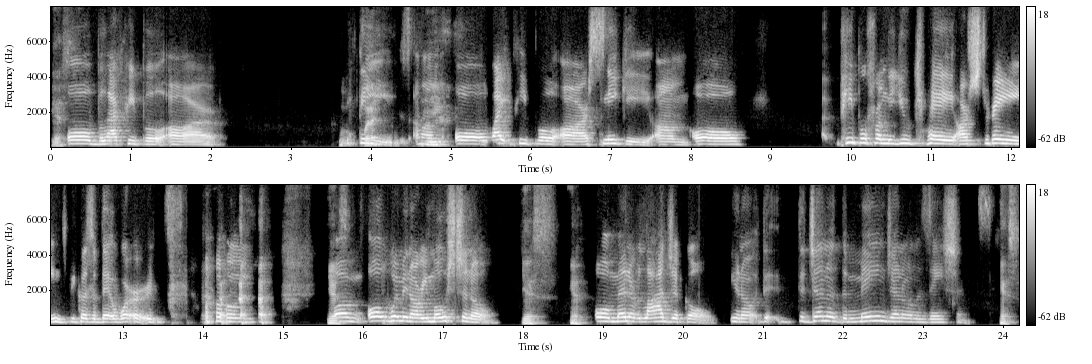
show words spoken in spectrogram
Yes. all Black people are thieves. Um. All white people are sneaky. Um, all people from the UK are strange because of their words. Um, yes. Um, all women are emotional. Yes. Yeah. All men are logical. You know, the, the general, the main generalizations. Yes.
